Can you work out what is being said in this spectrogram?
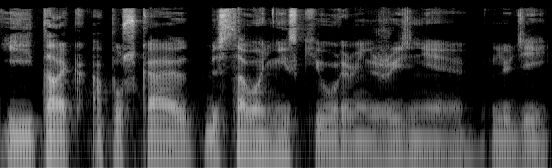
и так опускают без того низкий уровень жизни людей,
